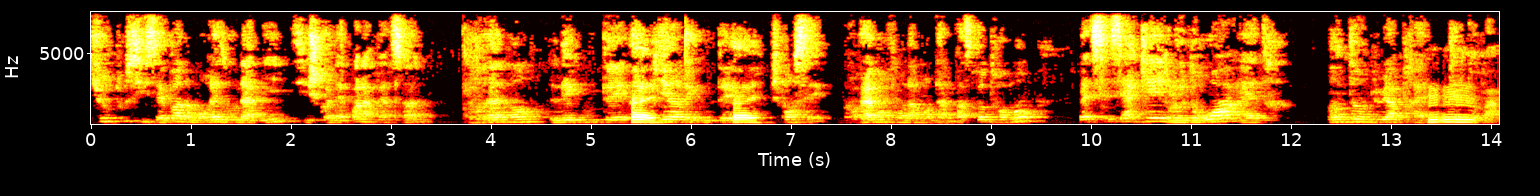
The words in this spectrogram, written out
surtout si c'est pas dans mon réseau d'amis, si je connais pas la personne, vraiment l'écouter, Ouais. bien l'écouter, Ouais. je pense que c'est vraiment fondamental. Parce qu'autrement, ben, c'est, acquérir le droit à être entendu après, Mm, mm. quelque part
